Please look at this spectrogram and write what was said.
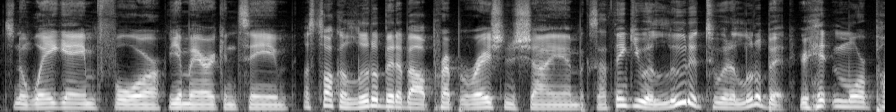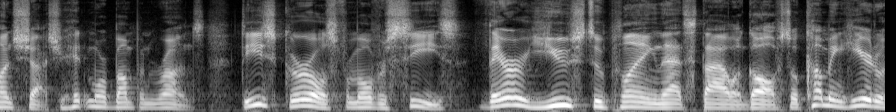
It's an away game for the American team. Let's talk a little bit about preparation, Cheyenne, because I think you alluded to it a little bit. You're hitting more punch shots. You're hitting more bump and runs. These girls from overseas, they're used to playing that style of golf. So coming here to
